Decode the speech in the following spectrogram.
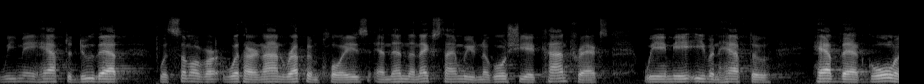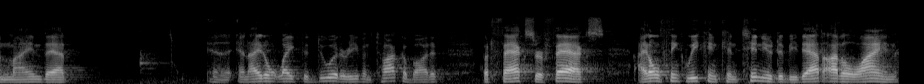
we may have to do that with some of our, with our non-rep employees, and then the next time we negotiate contracts, we may even have to have that goal in mind that, and- I don't like to do it or even talk about it, but facts are facts. I don't think we can continue to be that out of line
